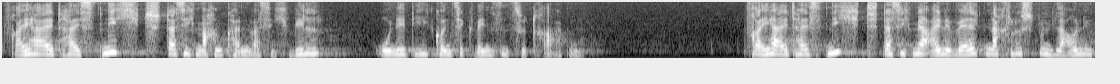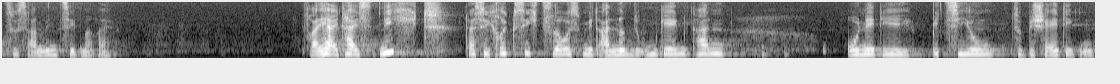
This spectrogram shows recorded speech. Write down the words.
Freiheit heißt nicht, dass ich machen kann, was ich will, ohne die Konsequenzen zu tragen. Freiheit heißt nicht, dass ich mir eine Welt nach Lust und Laune zusammenzimmere. Freiheit heißt nicht, dass ich rücksichtslos mit anderen umgehen kann, ohne die Beziehung zu beschädigen.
